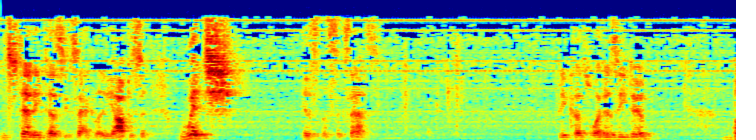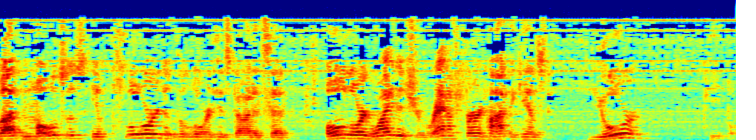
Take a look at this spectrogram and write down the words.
Instead, he does exactly the opposite, which is the success. Because what does he do? But Moses implored the Lord his God and said, O Lord, why does your wrath burn hot against your people,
